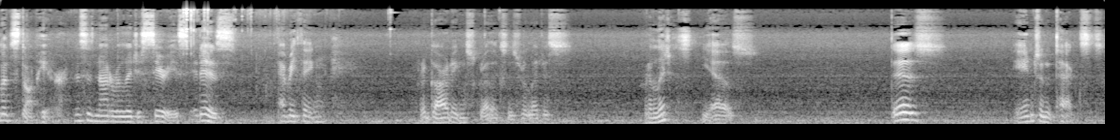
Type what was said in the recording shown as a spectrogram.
Let's stop here. This is not a religious series. It is. Everything regarding Skrillex is religious. Religious? Yes. This ancient text,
